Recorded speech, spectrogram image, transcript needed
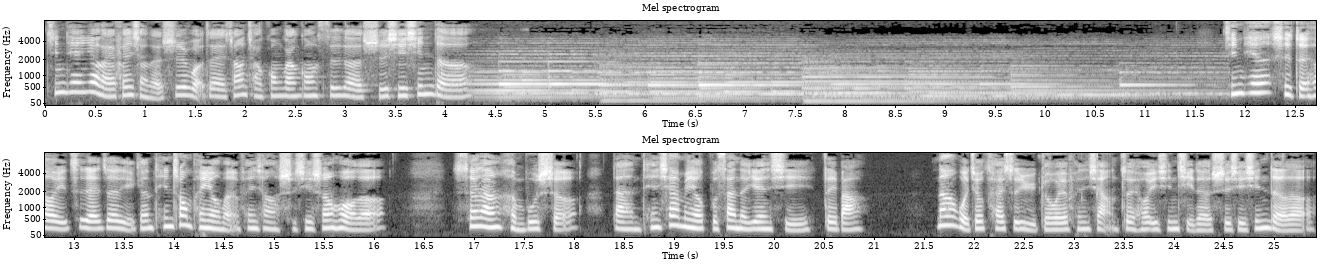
今天要来分享的是我在张桥公关公司的实习心得。今天是最后一次在这里跟听众朋友们分享实习生活了，虽然很不舍。但天下没有不散的宴席，对吧？那我就开始与各位分享最后一星期的实习心得了。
